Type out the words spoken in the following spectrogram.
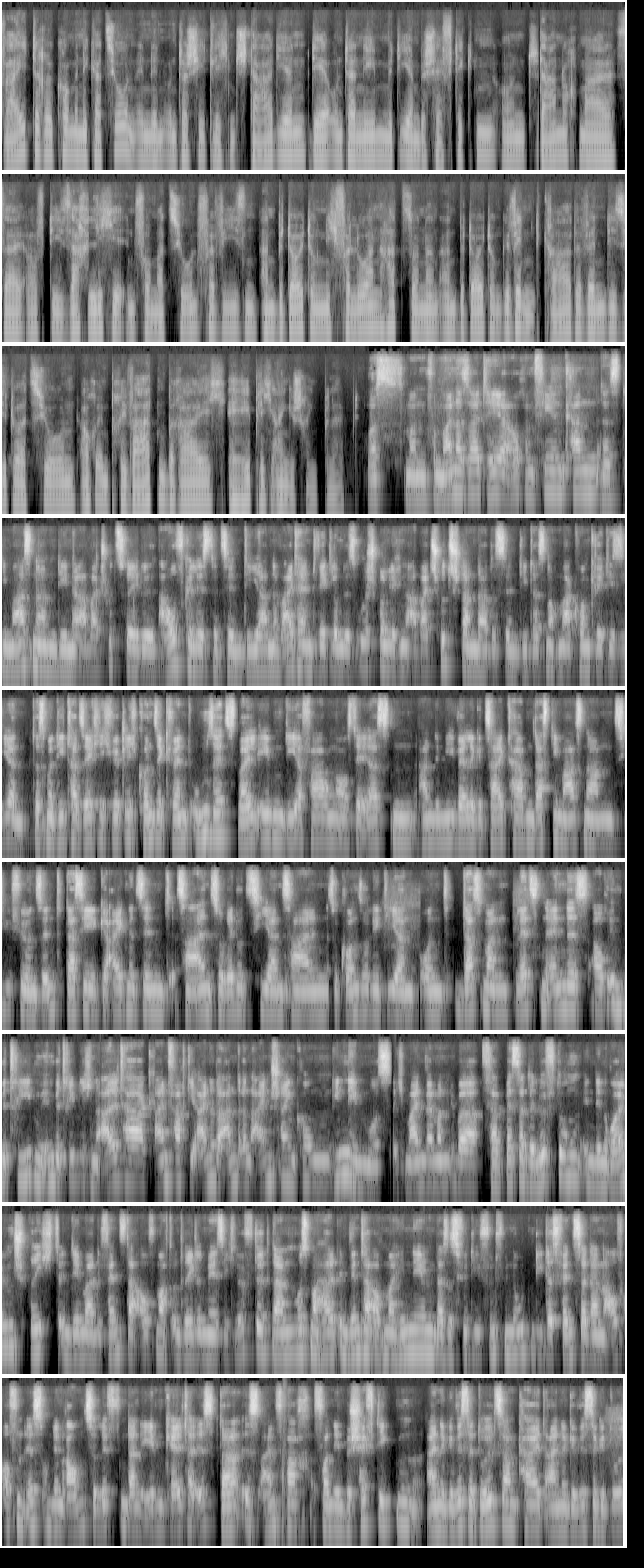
weitere Kommunikation in den unterschiedlichen Stadien der Unternehmen mit ihren Beschäftigten und da nochmal sei auf die sachliche Information verwiesen, an Bedeutung nicht verloren hat, sondern an Bedeutung gewinnt, gerade wenn die Situation auch im privaten Bereich erheblich eingeschränkt bleibt. Was man von meiner Seite her auch empfehlen kann, dass die Maßnahmen, die in der Arbeitsschutzregel aufgelistet sind, die ja eine Weiterentwicklung des ursprünglichen Arbeitsschutzstandards sind, die das nochmal konkretisieren, dass man die tatsächlich wirklich konsequent umsetzt, weil eben die Erfahrungen aus der ersten Pandemiewelle gezeigt haben, dass die Maßnahmen zielführend sind, dass sie geeignet sind, Zahlen zu reduzieren, Zahlen zu konsolidieren und dass man letzten Endes auch in Betrieben, im betrieblichen Alltag einfach die ein oder anderen Einschränkungen hinnehmen muss. Ich meine, wenn man über verbesserte Lüftung in den Räumen spricht, indem man die Fenster aufmacht und regelmäßig lüftet, dann muss man halt im Winter auch mal hinnehmen, dass es für die fünf Minuten, die das Fenster dann auf offen ist, um den Raum zu lüften, dann eben kälter ist. Da ist einfach von den Beschäftigten eine gewisse Duldsamkeit, eine gewisse Geduld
